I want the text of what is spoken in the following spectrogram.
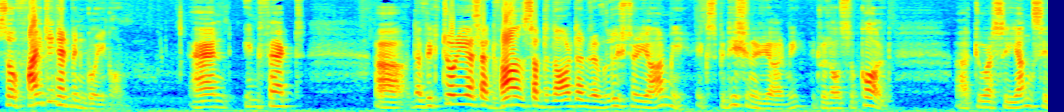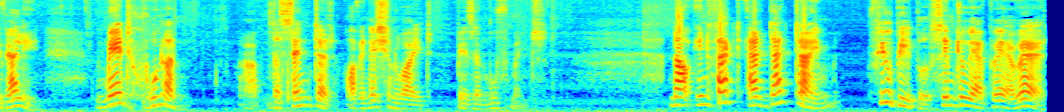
So fighting had been going on. And in fact, uh, the victorious advance of the Northern Revolutionary Army, Expeditionary Army, it was also called, uh, towards the Yangtze Valley, made Hunan uh, the center of a nationwide peasant movement. Now, in fact, at that time, few people seem to be aware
